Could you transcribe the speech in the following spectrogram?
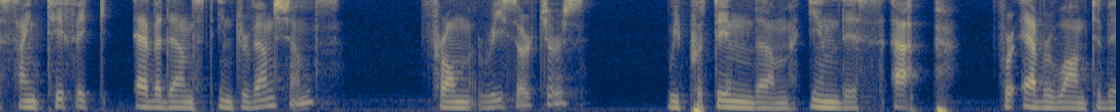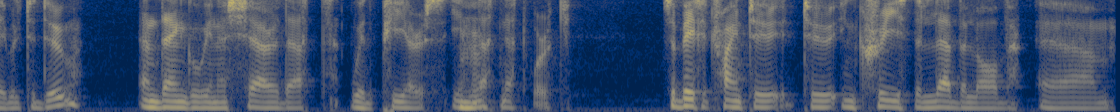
scientific evidenced interventions from researchers, we put in them in this app for everyone to be able to do, and then go in and share that with peers in mm-hmm. that network. So basically, trying to to increase the level of um,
